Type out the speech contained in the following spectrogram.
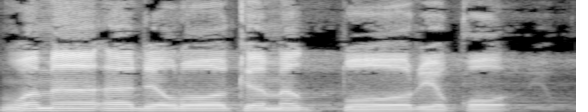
وما أدراك ما الطارق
